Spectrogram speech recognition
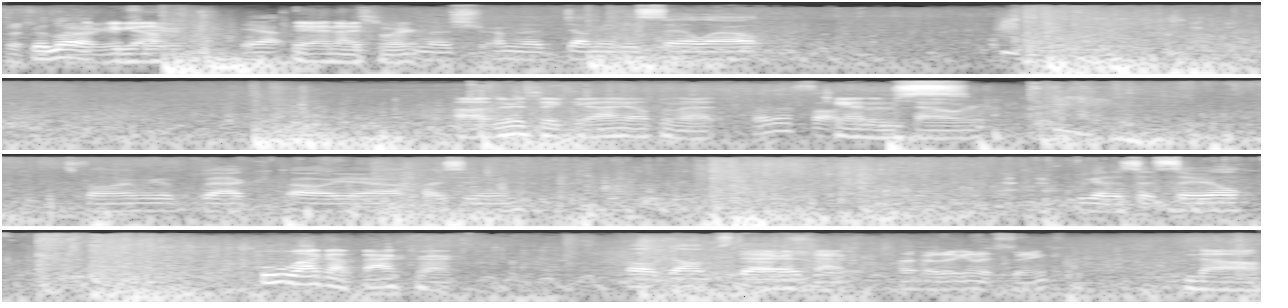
Switch Good luck. There you go. here. Yeah. Yeah, nice work. I'm gonna, I'm gonna dummy this sail out. Uh, there's a guy up in that cannon tower. It's fine. We have back. Oh yeah, I see him. We gotta set sail. Ooh, I got backtracked. Oh, Dom's Yeah, dead. got back. Are they gonna sink? No,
